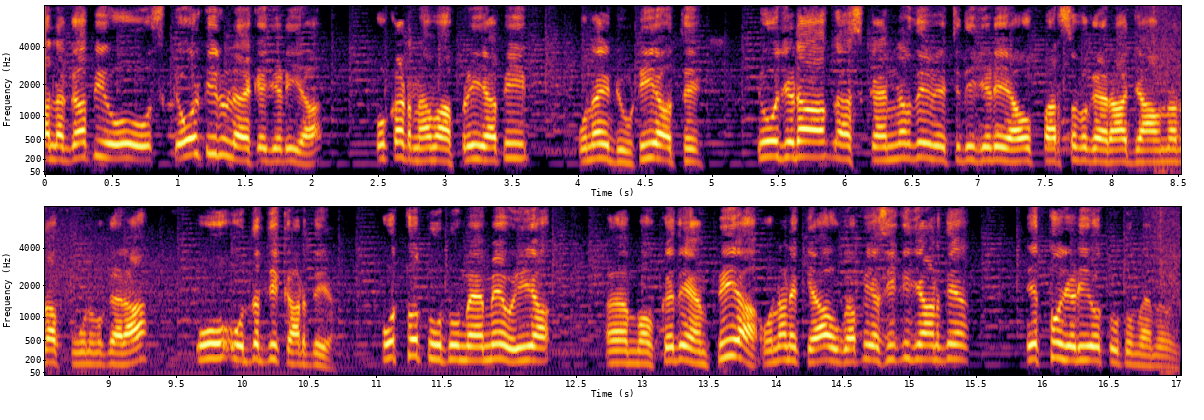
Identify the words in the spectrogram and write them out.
ਪਤਾ ਲੱਗਾ ਵੀ ਉਹ ਸਿਕਿਉਰਿਟੀ ਨੂੰ ਲੈ ਕੇ ਜਿਹੜੀ ਆ, ਉਹ ਘਟਨਾ ਵਾਪਰੀ ਆ ਵੀ ਉਹਨਾਂ ਦੀ ਡਿਊਟੀ ਆ ਉੱਥੇ। ਤੇ ਉਹ ਜਿਹੜਾ ਸਕੈਨਰ ਦੇ ਵਿੱਚ ਦੀ ਜਿਹੜੇ ਆ, ਉਹ ਪਰਸ ਵਗੈਰਾ ਜਾਂ ਉਹਨਾਂ ਦਾ ਫੋਨ ਵਗੈਰਾ, ਉਹ ਉਧਰ ਦੀ ਕੱਢਦੇ ਆ। ਉੱਥੋਂ ਤੂੰ ਤੂੰ ਮੈਂ ਮੈਂ ਹੋਈ ਆ ਮੌਕੇ ਦੇ ਐਮਪੀ ਆ, ਉਹਨਾਂ ਨੇ ਕਿਹਾ ਹੋਊਗਾ ਵੀ ਅਸੀਂ ਕੀ ਜਾਣਦੇ ਆ? ਇੱਥੋਂ ਜਿਹੜੀ ਉਹ ਤੂੰ ਤੂੰ ਮੈਂ ਮੈਂ ਹੋਈ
